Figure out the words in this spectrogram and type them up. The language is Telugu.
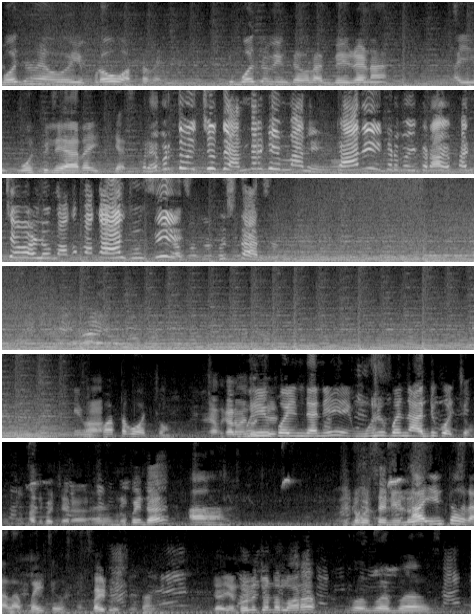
భోజనం ఎప్పుడో వస్తుంది ఈ భోజనం ఇంకెవరు బిర్యానా అవి ఓపిలేరా ఇచ్చారు ప్రభుత్వం ఇచ్చింది అందరికి ఇమ్మని కానీ ఇక్కడ ఇక్కడ పంచేవాళ్ళు మగ మగాలు చూసి ఇస్తారు. మేము. కొత్తగా వచ్చాం? మునిగిపోయిందని మునిగిపోయింది అద్దెకి వచ్చాం అద్దెకి వచ్చారా మునిగిపోయిందా? ఆ, ఇంట్లోకి నీళ్ళు? ఆ ఇంట్లోకి రాలా బయట. బయట వచ్చాయి. ఎన్ని రోజుల నుంచి ఉన్నారు లోన?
